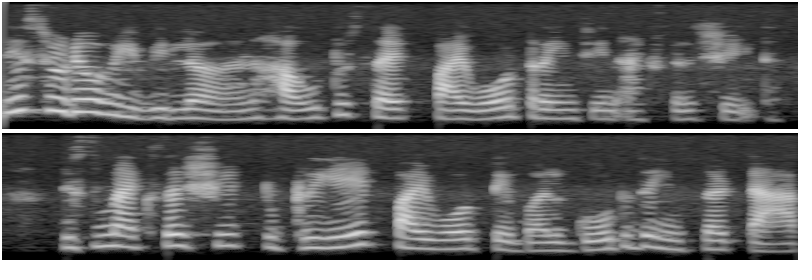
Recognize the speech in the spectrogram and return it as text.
this video, we will learn how to set pivot range in Excel sheet. This is my Excel sheet. To create pivot table, go to the Insert tab.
